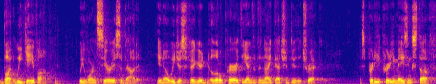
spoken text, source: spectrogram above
but we gave up? We weren't serious about it. You know, we just figured a little prayer at the end of the night, that should do the trick. It's pretty, pretty amazing stuff.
